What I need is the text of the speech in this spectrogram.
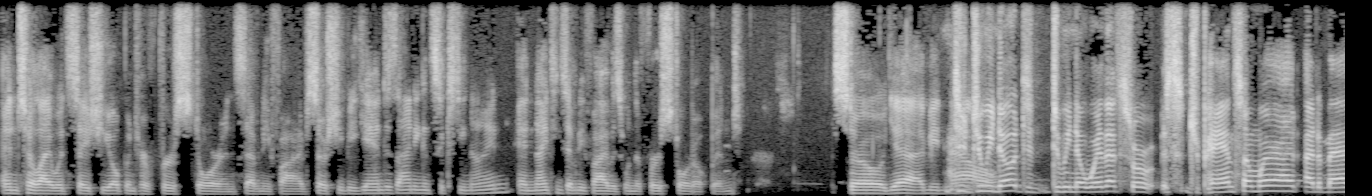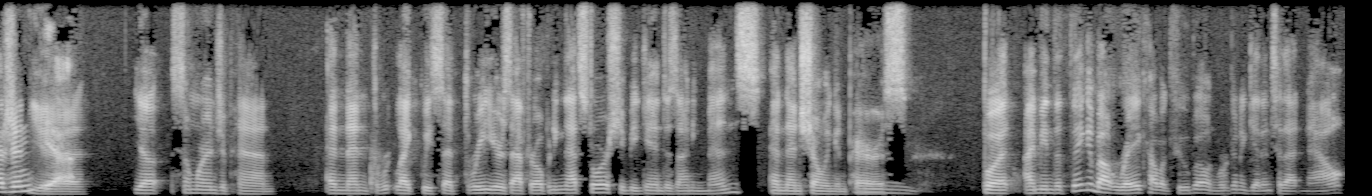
until I would say she opened her first store in '75. So she began designing in '69, and 1975 is when the first store opened. So yeah, I mean, Do, now, do we know? Do, do we know where that store? is? Japan somewhere? I'd, I'd imagine. Yeah. Yeah, somewhere in Japan. And then, th- like we said, three years after opening that store, she began designing men's and then showing in Paris. But I mean, the thing about Rei Kawakubo, and we're going to get into that now,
